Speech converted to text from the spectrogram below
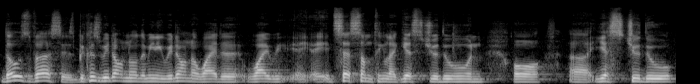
those verses, because we don't know the meaning, we don't know why the why we it says something like yes judun or uh, yes judu.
